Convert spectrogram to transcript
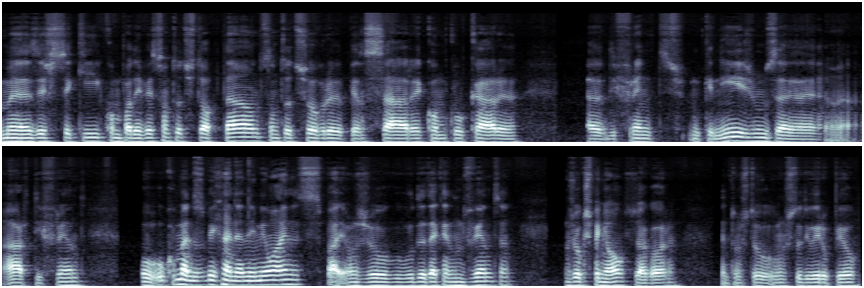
Mas estes aqui, como podem ver, são todos top-down, são todos sobre pensar como colocar ah, diferentes mecanismos, a, a arte diferente. O, o Commandos Behind Enemy Lines pá, é um jogo da década de 90, um jogo espanhol, já agora, portanto, um, um estúdio europeu,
